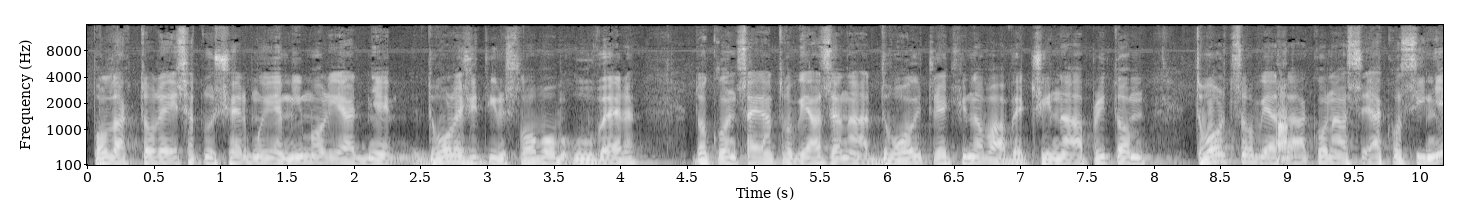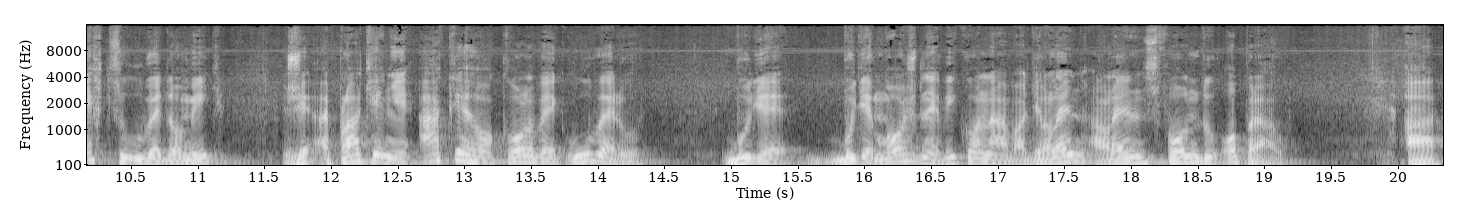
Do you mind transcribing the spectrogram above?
podľa ktorej sa tu šermuje mimoriadne dôležitým slovom úver, dokonca je na to viazaná dvojtretinová väčšina a pritom tvorcovia zákona si ako si nechcú uvedomiť, že platenie akéhokoľvek úveru bude, bude možné vykonávať len a len z fondu oprav. A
